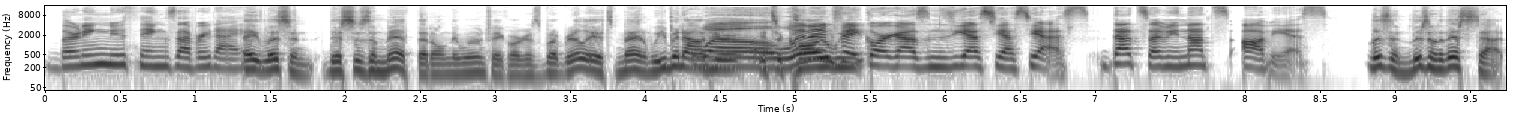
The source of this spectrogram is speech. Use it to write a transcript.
learning new things every day. Hey, listen, this is a myth that only women fake orgasms, but really it's men. We've been out well, here. It's a women card we, fake orgasms. Yes, yes, yes. That's. I mean, that's obvious. listen, listen to this stat.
